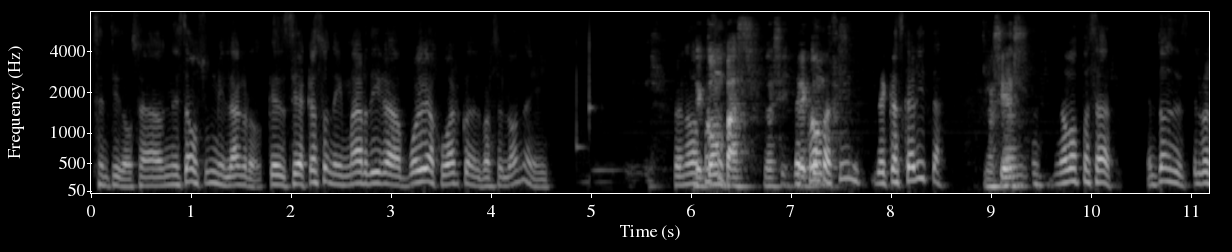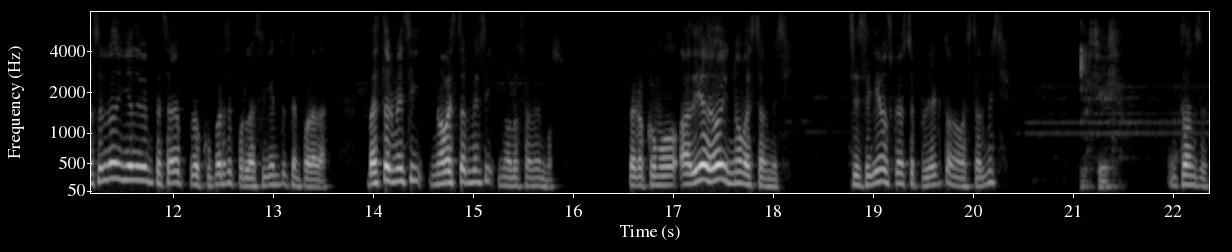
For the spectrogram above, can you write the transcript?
sentido. O sea, necesitamos un milagro. Que si acaso Neymar diga, voy a jugar con el Barcelona y. Pero no va a De pasar. compas, así, De, de compa, compas. sí, de cascarita. Así es. No va a pasar. Entonces, el Barcelona ya debe empezar a preocuparse por la siguiente temporada. ¿Va a estar Messi? ¿No va a estar Messi? No lo sabemos. Pero como a día de hoy no va a estar Messi. Si seguimos con este proyecto, no va a estar Messi. Así es. Entonces,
